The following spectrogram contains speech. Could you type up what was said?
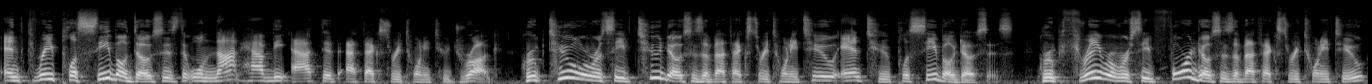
and three placebo doses that will not have the active FX322 drug. Group 2 will receive two doses of FX322 and two placebo doses. Group 3 will receive four doses of FX322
